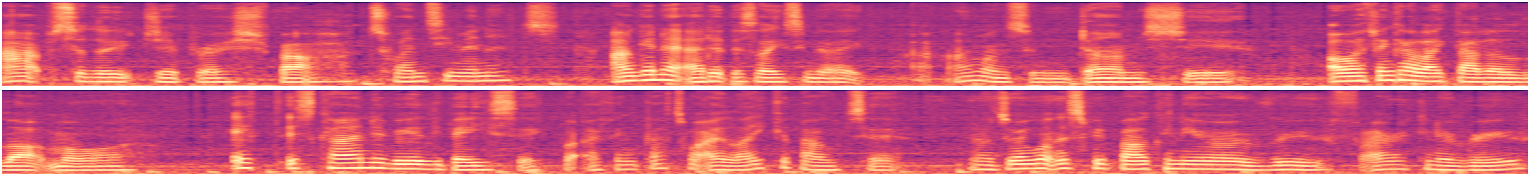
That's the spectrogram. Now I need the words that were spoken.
absolute gibberish about 20 minutes. I'm gonna edit this later and be like, I'm on some dumb shit. Oh, I think I like that a lot more. It, it's kind of really basic, but I think that's what I like about it. Now, do I want this to be a balcony or a roof? I reckon a roof.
